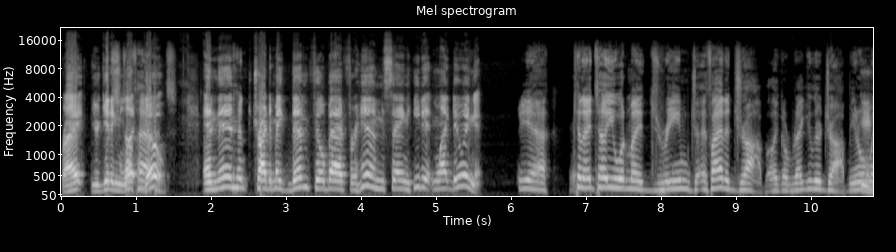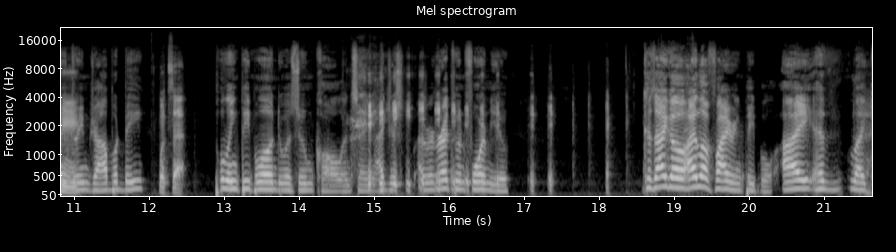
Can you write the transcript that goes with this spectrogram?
Right? You're getting Stuff let happens. go. And then tried to make them feel bad for him saying he didn't like doing it. Yeah. Can I tell you what my dream jo- if I had a job, like a regular job, you know what my Mhm. dream job would be? What's that? Pulling people onto a Zoom call and saying, "I just I regret to inform you." Cuz I go I love firing people. I have like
